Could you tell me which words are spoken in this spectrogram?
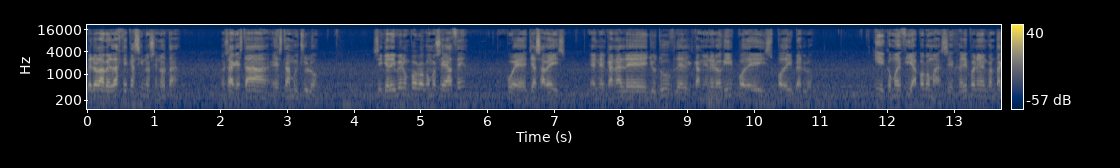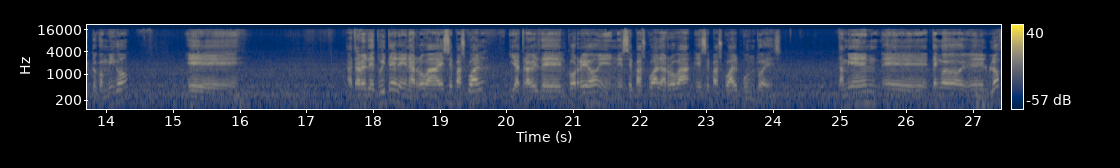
pero la verdad es que casi no se nota. O sea que está, está muy chulo. Si queréis ver un poco cómo se hace, pues ya sabéis, en el canal de YouTube del Camionero Geek podéis, podéis verlo. Y como decía, poco más. Si queréis poner en contacto conmigo, eh, a través de Twitter en arroba spascual y a través del correo en spascual arroba. También eh, tengo el blog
